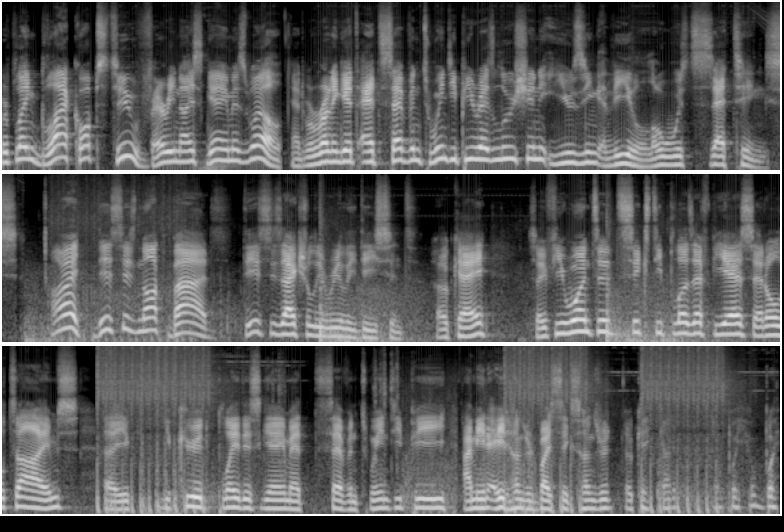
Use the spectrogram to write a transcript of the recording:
we're playing Black Ops 2, very nice game as well. And we're running it at 720p resolution using the lowest settings. Alright, this is not bad. This is actually really decent, okay? So if you wanted 60 plus FPS at all times, uh, you, you could play this game at 720p. I mean 800 by 600. Okay, got it. Oh boy, oh boy,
